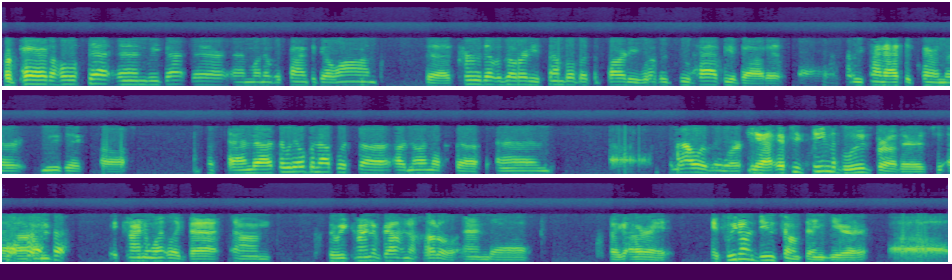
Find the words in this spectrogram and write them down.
prepared a whole set, and we got there, and when it was time to go on, the crew that was already assembled at the party wasn't too happy about it. Uh, we kind of had to turn their music off, and uh, so we opened up with uh, our normal stuff, and uh, And that wasn't working. yeah, if you've seen the Blues Brothers, um, it kind of went like that. Um, so we kind of got in a huddle and uh, like, all right, if we don't do something here, uh,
